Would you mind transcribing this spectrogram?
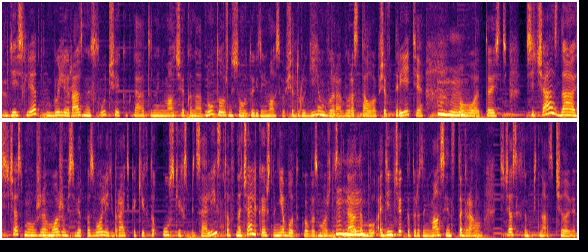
10 лет были разные случаи, когда ты нанимал человека на одну должность, он в итоге занимался вообще другим, вырастал вообще в третье. Угу. Вот, то есть сейчас, да, сейчас мы уже можем себе позволить брать каких-то узких специалистов. Вначале, конечно, не было такой возможности, угу. да, там был один человек, который занимался Инстаграмом, сейчас их там 15 человек.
